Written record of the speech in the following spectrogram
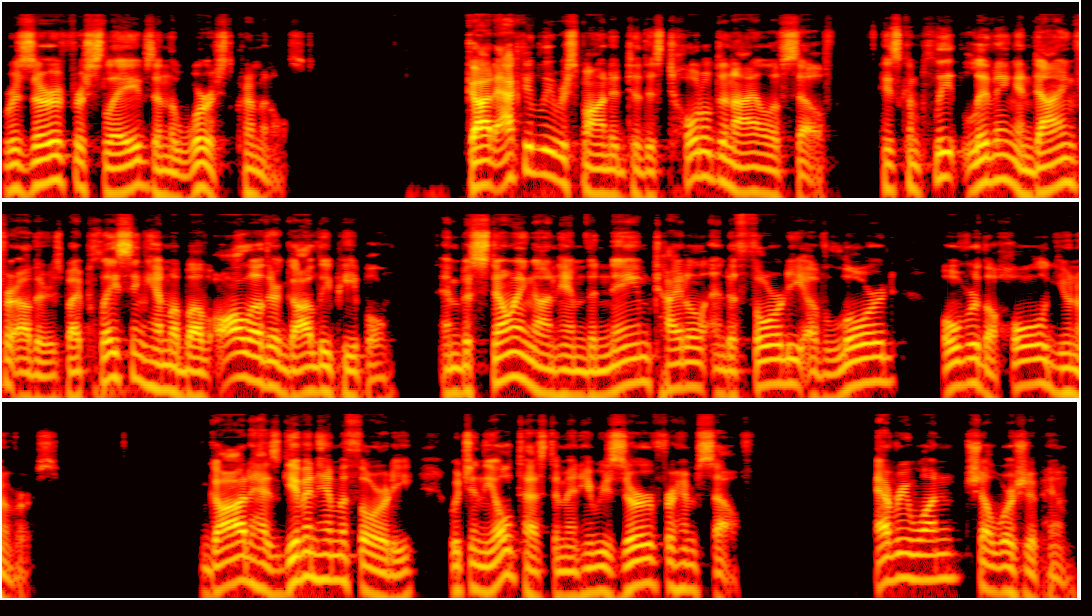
reserved for slaves and the worst criminals. God actively responded to this total denial of self, his complete living and dying for others, by placing him above all other godly people and bestowing on him the name, title, and authority of Lord over the whole universe. God has given him authority, which in the Old Testament he reserved for himself. Everyone shall worship him.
